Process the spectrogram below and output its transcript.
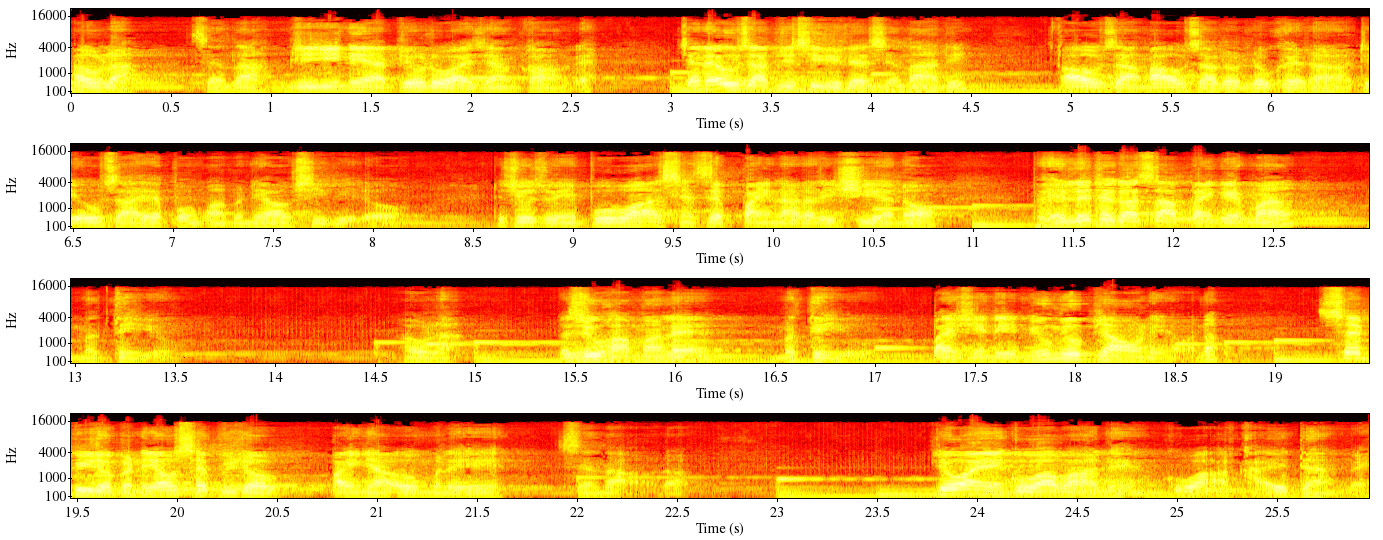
ဟုတ်လားစဉ်းစားမြေကြီးနဲ့ကပြောလို့ရရန်ကောင်းတယ်ကျန်တဲ့ဥစ္စာပစ္စည်းတွေလည်းစဉ်းစားလေငါဥစ္စာငါဥစ္စာလို့လုပ်ခဲ့တာဒီဥစ္စာရဲ့ပုံမှာဘယ်နှယောက်ရှိပြီတော့တချို့ဆိုရင်ဘိုးဘွားအစင်ဆက်ပိုင်လာတာတွေရှိရနော်ဘယ်လက်ထက်ကစပိုင်ခဲ့မှမသိဘူး ဟုတ်လားဘယ်သူဟာမှလည်းမသိဘူးပိုင်ရှင်တွေမျိုးမျိုးပြောင်းနေတော့နော်ဆက်ပြီးတော့ဘယ်နှယောက်ဆက်ပြီးတော့ပိုင်ညာအောင်မလဲစဉ်းစားအောင်နော်ပြောရရင်ကိုကပါလဲကိုကအခိုက်အတန့်ပဲ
